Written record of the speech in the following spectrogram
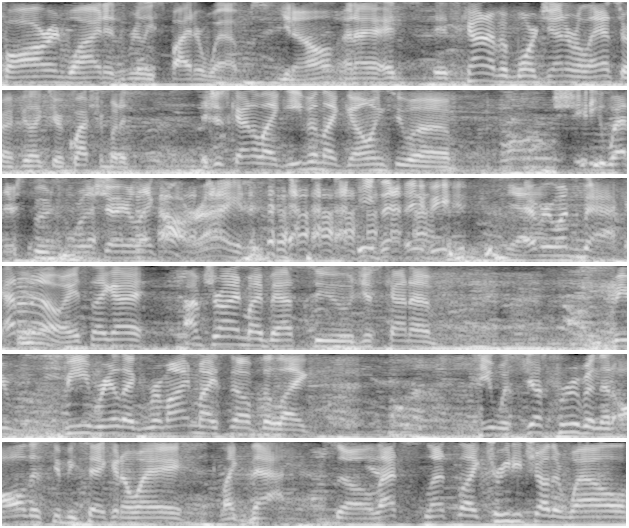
far and wide it really spider webs, you know. And I, it's it's kind of a more general answer I feel like to your question, but it's it's just kind of like even like going to a shitty weather Wetherspoons before the show, you're like, all right, you know I mean? Everyone's back. I don't know. It's like I I'm trying my best to just kind of be be real like remind myself that like it was just proven that all this could be taken away like that. So let's let's like treat each other well.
